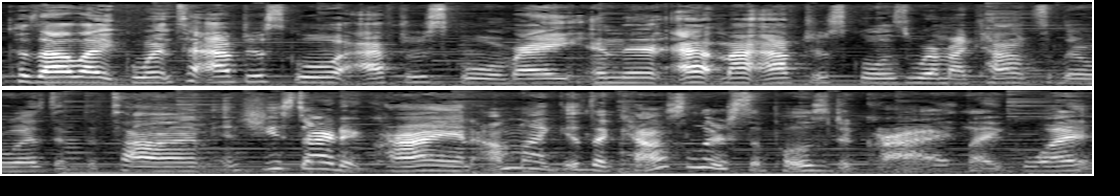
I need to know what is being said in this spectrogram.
because I like went to after school, after school, right? And then at my after school is where my counselor was at the time, and she started crying. I'm like, is a counselor supposed to cry? Like, what?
